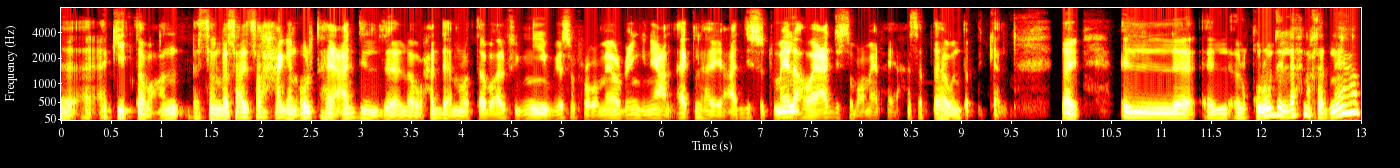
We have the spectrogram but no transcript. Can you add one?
أ أكيد طبعًا، بس أنا بس عايز أصحّح حاجة، أنا قُلت هيعدّي لو حد مرتّبه 1000 جنيه وبيصرف 440 جنيه على الأكل هيعدّي ال600 لأ، هو هيعدّي ال700 الحقيقة، حسبتها وأنت بتتكلم. طيب ال ال القروض اللي إحنا خدناها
